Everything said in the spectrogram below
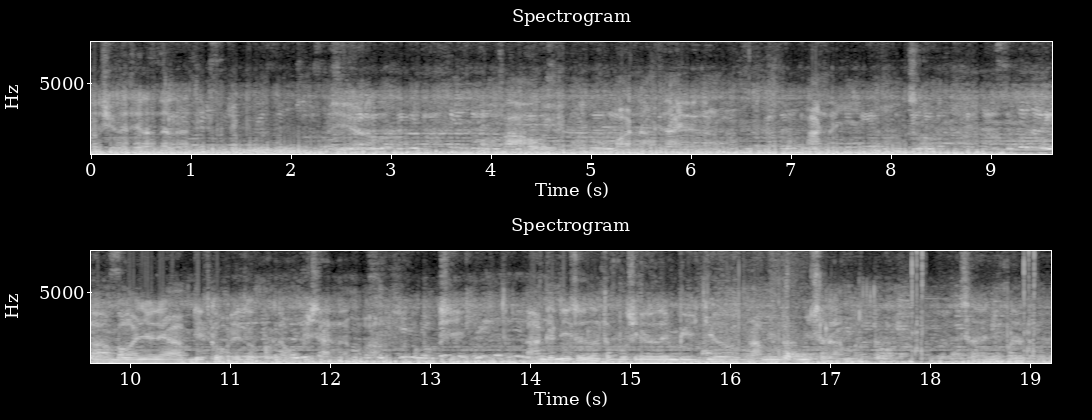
Kung sila-sila na natin. Yung ay, uh, mga kahoy, mga luma na kinain na abangan nyo na i-update ko kayo pag naumpisa na mga kaboksi. Hanggang dito lang, tapusin ko na yung video. Maraming maraming salamat po sa inyong panonood.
